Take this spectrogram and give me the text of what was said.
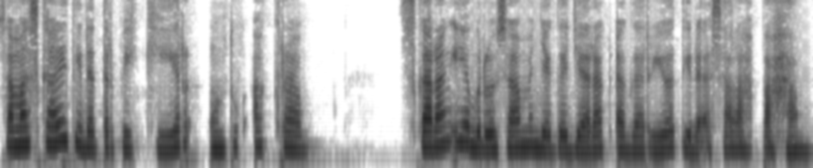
Sama sekali tidak terpikir untuk akrab. Sekarang ia berusaha menjaga jarak agar Rio tidak salah paham.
